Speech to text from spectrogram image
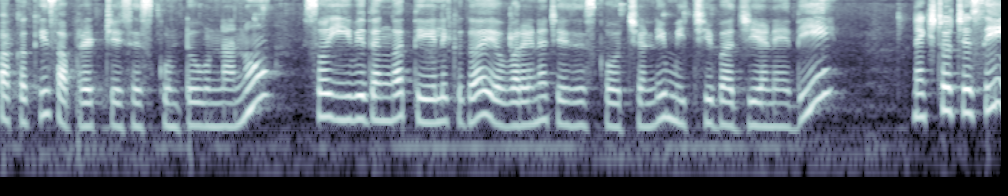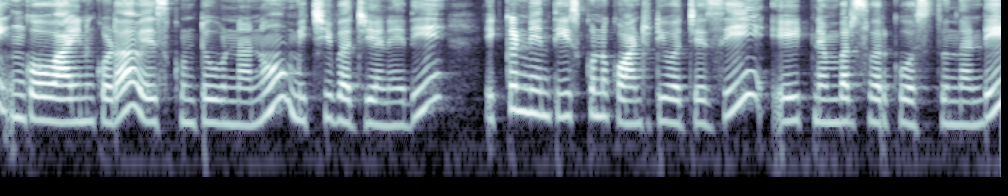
పక్కకి సపరేట్ చేసేసుకుంటూ ఉన్నాను. సో ఈ విధంగా తేలికగా ఎవరైనా చేసేసుకోవచ్చండి మిర్చి బజ్జీ అనేది. నెక్స్ట్ వచ్చేసి ఇంకో వాయిన్ కూడా వేసుకుంటూ ఉన్నాను. మిర్చి బజ్జీ అనేది. ఇక్కడ నేను తీసుకున్న క్వాంటిటీ వచ్చేసి ఎయిట్ నెంబర్స్ వరకు వస్తుందండి.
